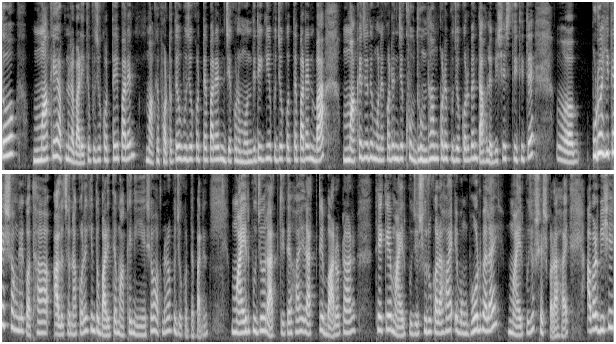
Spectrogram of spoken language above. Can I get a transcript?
তো মাকে আপনারা বাড়িতে পুজো করতেই পারেন, মাকে ফটোতেও পুজো করতে পারেন যে কোনো মন্দিরে গিয়ে পুজো করতে পারেন বা মাকে যদি মনে করেন যে খুব ধুমধাম করে পুজো করবেন, তাহলে বিশেষ তিথিতে পুরোহিতের সঙ্গে কথা আলোচনা করে কিন্তু বাড়িতে মাকে নিয়ে এসেও আপনারা পুজো করতে পারেন। মায়ের পুজো রাত্রিতে হয়, রাত্রে বারোটার থেকে মায়ের পুজো শুরু করা হয় এবং ভোরবেলায় মায়ের পুজো শেষ করা হয়। আবার বিশেষ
